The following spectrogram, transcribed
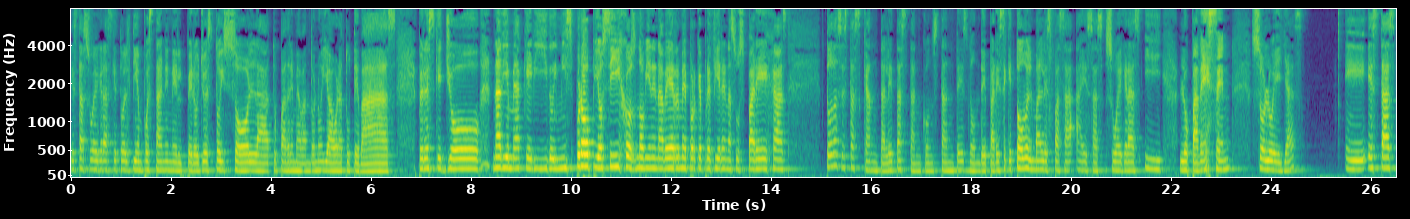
estas suegras que todo el tiempo están en el, pero yo estoy sola, tu padre me abandonó y ahora tú te vas, pero es que yo, nadie me ha querido y mis propios hijos no vienen a verme porque prefieren a sus parejas. Todas estas cantaletas tan constantes donde parece que todo el mal les pasa a esas suegras y lo padecen solo ellas eh, estas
